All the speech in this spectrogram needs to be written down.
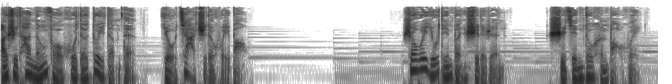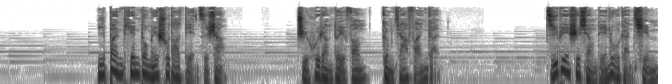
而是他能否获得对等的、有价值的回报。稍微有点本事的人，时间都很宝贵。你半天都没说到点子上，只会让对方更加反感。即便是想联络感情，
